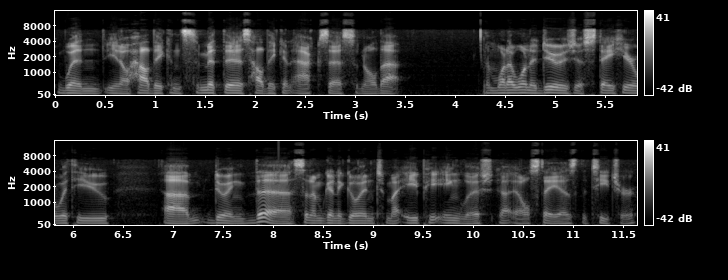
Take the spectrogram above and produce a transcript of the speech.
when, you know, how they can submit this, how they can access and all that. And what I want to do is just stay here with you um, doing this, and I'm going to go into my AP English. Uh, I'll stay as the teacher.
